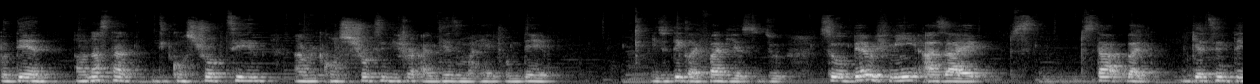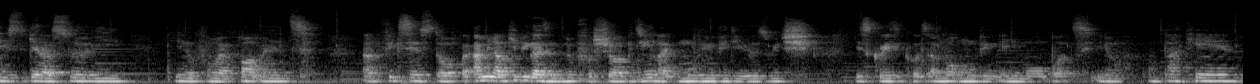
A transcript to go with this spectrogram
But then I'll now start deconstructing and reconstructing different ideas in my head from there. It will take like five years to do. So bear with me as i start like getting things together slowly you know for my apartment and fixing stuff. I mean i'll keep you guys in the loop for sure. I'll be doing like moving videos which is crazy because i'm not moving anymore but you know i'm packing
